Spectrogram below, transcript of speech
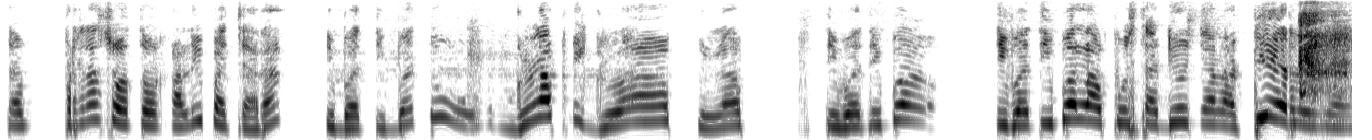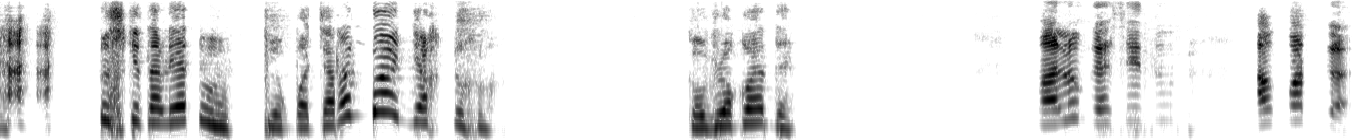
Nah, pernah suatu kali pacaran, tiba-tiba tuh gelap nih gelap, gelap. Tiba-tiba, tiba-tiba lampu stadion nyala, dir nyala. Terus kita lihat tuh, yang pacaran banyak tuh. Goblok banget ya. malu gak sih tuh awkward gak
